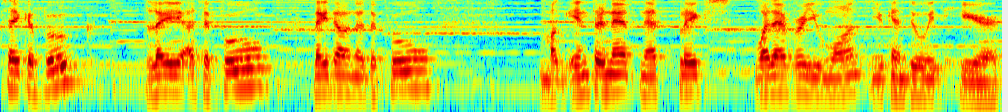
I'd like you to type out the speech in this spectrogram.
Take a book, lay at the pool, lay down at the pool, mag-internet, Netflix, whatever you want, you can do it here.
